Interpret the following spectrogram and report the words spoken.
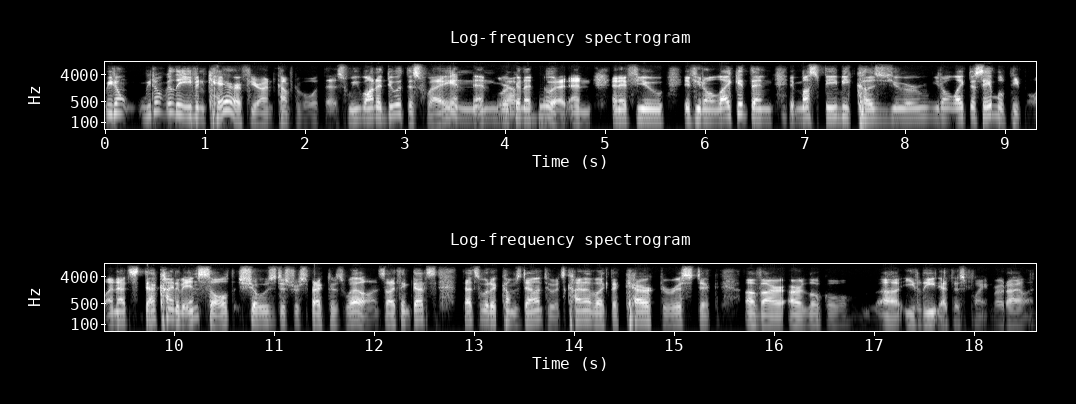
we don't we don't really even care if you're uncomfortable with this. We want to do it this way, and and we're going to do it. And and if you if you don't like it, then it must be because you're you don't like disabled people, and that's that kind of insult shows disrespect as well. And so I think that's that's what it comes down to. It's kind of like the characteristic of our our local uh, elite at this point in Rhode Island.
